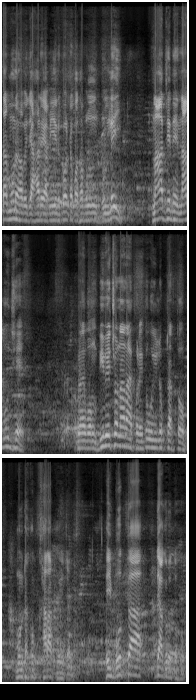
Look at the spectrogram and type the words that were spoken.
তার মনে হবে যে, আহারে, আমি এরকম একটা কথা বল- বললেই না জেনে, না বুঝে এবং বিবেচনা না করে তো ওই লোকটার তো মনটা খুব খারাপ হয়ে যাবে। এই বোধটা জাগ্রত হোক।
